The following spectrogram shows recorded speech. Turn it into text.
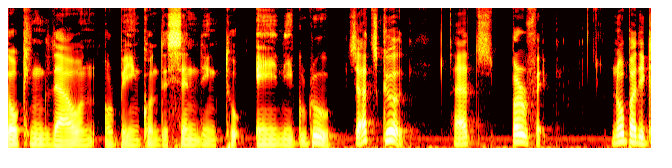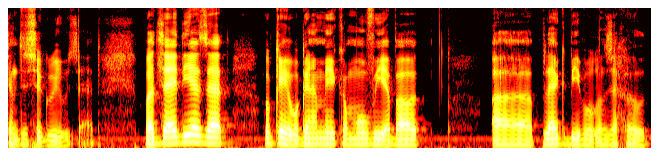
talking down or being condescending to any group. That's good. That's perfect. Nobody can disagree with that. But the idea is that okay we're gonna make a movie about uh, black people in the hood.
